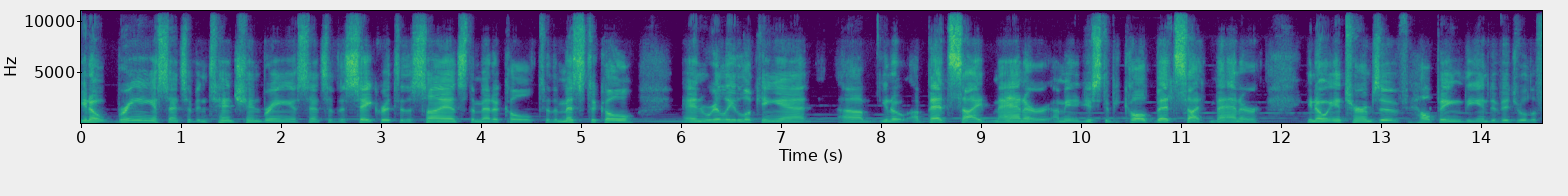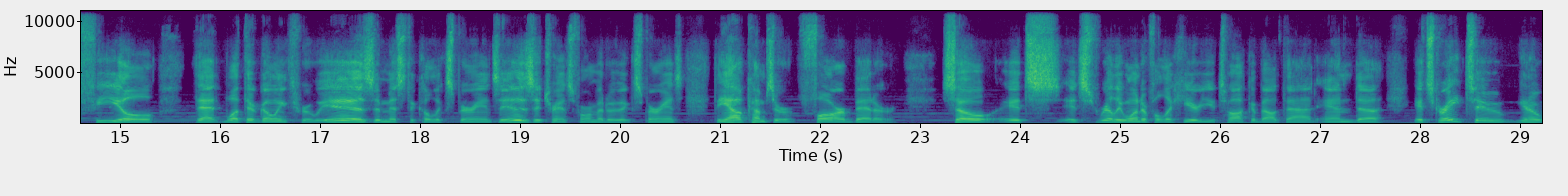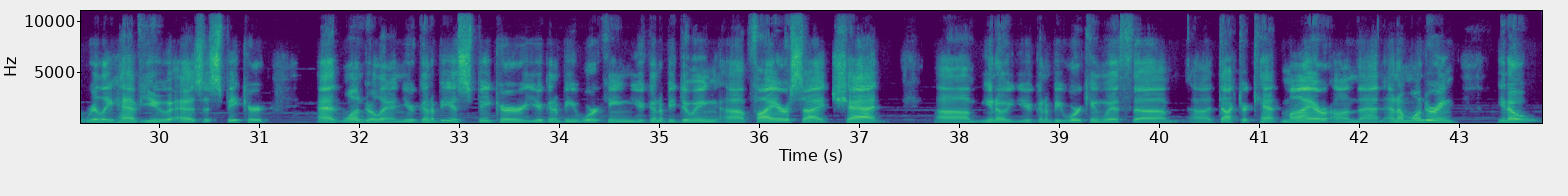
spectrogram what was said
you know, bringing a sense of intention, bringing a sense of the sacred to the science, the medical to the mystical, and really looking at, um, you know, a bedside manner. I mean, it used to be called bedside manner, you know, in terms of helping the individual to feel that what they're going through is a mystical experience, is a transformative experience. The outcomes are far better. So it's it's really wonderful to hear you talk about that, and uh, it's great to you know really have you as a speaker at Wonderland. You're going to be a speaker. You're going to be working. You're going to be doing fireside chat. Um, you know, you're going to be working with uh, uh, Dr. Kat Meyer on that, and I'm wondering, you know,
